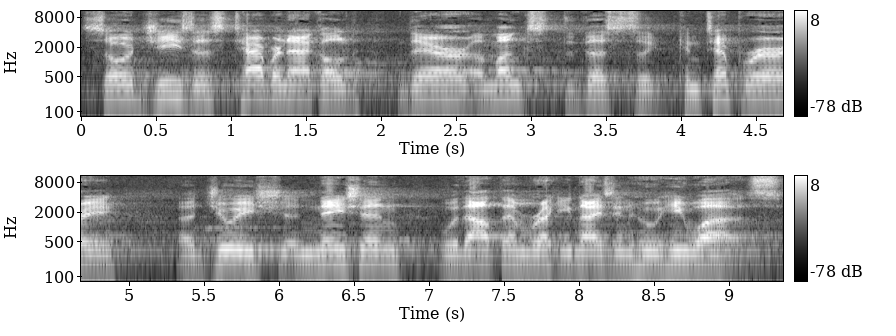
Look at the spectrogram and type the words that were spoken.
So Jesus tabernacled there amongst this contemporary uh, Jewish nation without them recognizing who he was.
